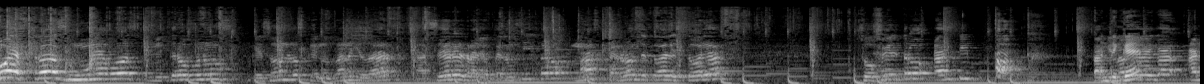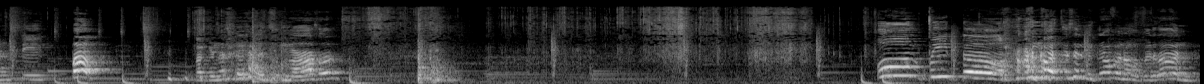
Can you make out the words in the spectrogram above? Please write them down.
nuestros nuevos micrófonos que son los que nos van a ayudar a hacer el radiopeloncito más perrón de toda la historia. Su filtro anti-pop. Para que ¿Anti no qué? se oiga anti-pop. Para que no se oigan chingadazos. ¡Un pito! Ah, no, este es el micrófono, perdón.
